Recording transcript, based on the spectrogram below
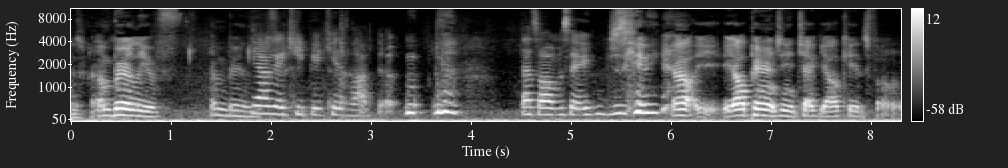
It's crazy. I'm barely a, f- I'm barely. Y'all gotta keep your kids locked up. That's all I'm gonna say. Just kidding. Y'all, y'all parents need to check y'all kids' phone.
